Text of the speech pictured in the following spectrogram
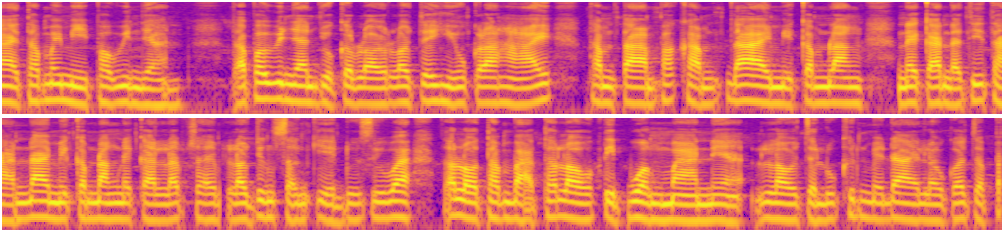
ง่าย ๆ ถ้าไม่มีพระวิญญาณถ้าพระวิญญาณอยู่กับเราเราจะหิวกระหายทำตามพระคำได้มีกำลังในการอธิษฐานได้มีกำลังในการรับใช้ เราจึงสังเกตดูซิว่า ถ้าเราทำบาปถ้าเราติดบ่วงมารเนี่ยเราจะลุกขึ้นไม่ได้ เราก็จะไป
